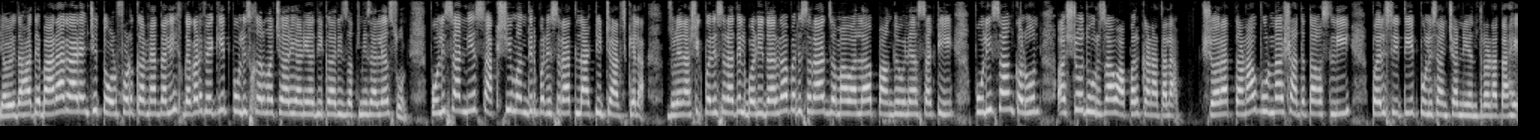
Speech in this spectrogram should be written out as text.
यावेळी दहा ते बारा गाड्यांची तोडफोड करण्यात आली. दगडफेकीत पोलीस कर्मचारी आणि अधिकारी जखमी झाले असून पोलिसांनी साक्षी मंदिर परिसरात लाठीचार्ज केला. जुन्या नाशिक परिसरातील बडी दर्गा परिसरात जमावाला पांगविण्यासाठी पोलिसांकडून अश्रुधूरचा वापर करण्यात आला. शहरात तणावपूर्ण शांतता असली परिस्थितीत पोलिसांच्या नियंत्रणात आहे.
